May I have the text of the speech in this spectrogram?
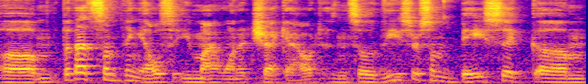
Um, but that's something else that you might want to check out. And so these are some basic um,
